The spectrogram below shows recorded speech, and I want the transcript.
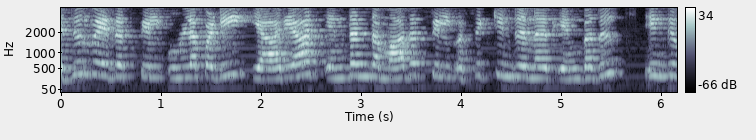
எஜுர்வேதத்தில் உள்ளபடி யார் யார் எந்தெந்த மாதத்தில் வசிக்கின்றனர் என்பது இங்கு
